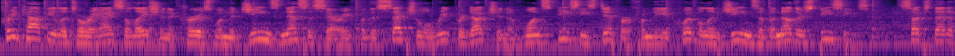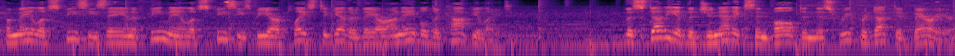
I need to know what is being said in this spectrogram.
Precopulatory isolation occurs when the genes necessary for the sexual reproduction of one species differ from the equivalent genes of another species, such that if a male of species A and a female of species B are placed together they are unable to copulate. The study of the genetics involved in this reproductive barrier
